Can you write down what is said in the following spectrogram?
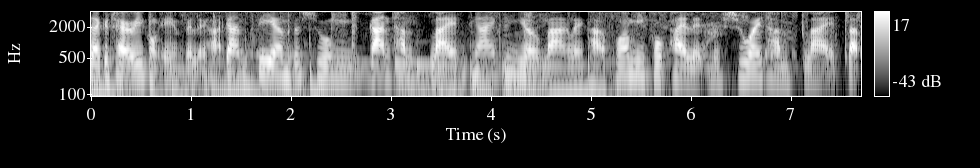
secretary ของเอมไปเลยค่ะ การเตรียมประชุม การทำสไลด์ง่ายขึ้นเยอะมากเลยค่ะ เพราะว่ามี Copilot มาช่วยทำสไลด์แบบ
